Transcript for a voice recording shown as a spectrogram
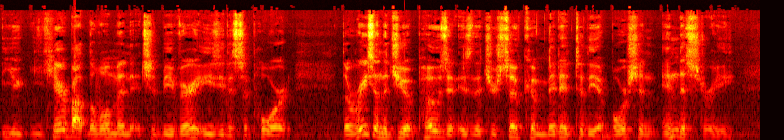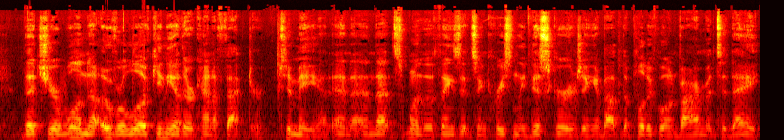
you, you care about the woman, it should be very easy to support. The reason that you oppose it is that you're so committed to the abortion industry that you're willing to overlook any other kind of factor to me. And and that's one of the things that's increasingly discouraging about the political environment today.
